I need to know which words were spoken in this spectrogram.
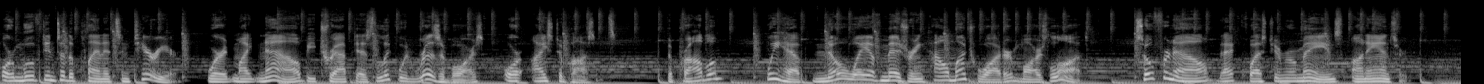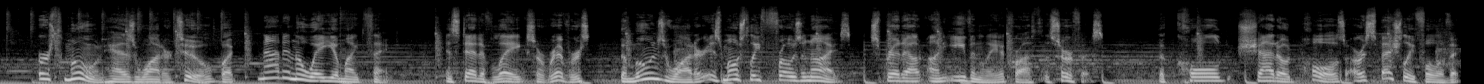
or moved into the planet's interior, where it might now be trapped as liquid reservoirs or ice deposits. The problem? We have no way of measuring how much water Mars lost. So for now, that question remains unanswered. Earth's moon has water too, but not in the way you might think. Instead of lakes or rivers, the moon's water is mostly frozen ice, spread out unevenly across the surface. The cold, shadowed poles are especially full of it,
